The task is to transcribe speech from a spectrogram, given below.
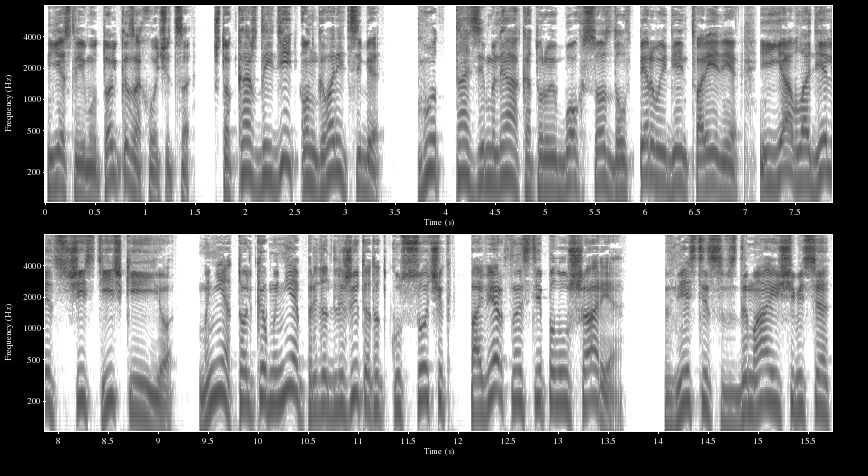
если ему только захочется, что каждый день он говорит себе «Вот та земля, которую Бог создал в первый день творения, и я владелец частички ее. Мне, только мне принадлежит этот кусочек поверхности полушария» вместе с вздымающимися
